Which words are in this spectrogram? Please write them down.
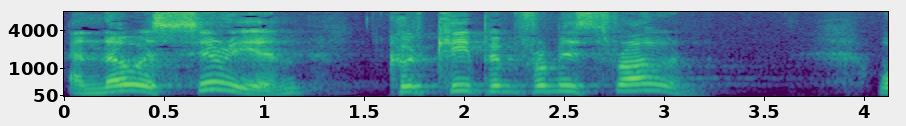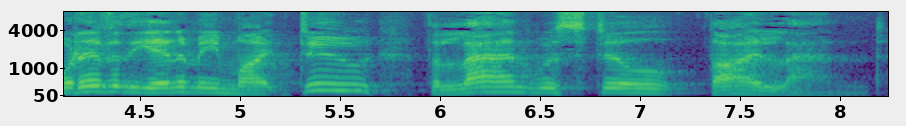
and no Assyrian could keep him from his throne. Whatever the enemy might do, the land was still thy land,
